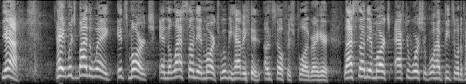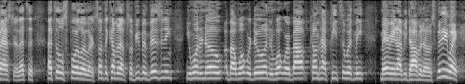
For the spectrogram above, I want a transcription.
Yeah. Hey, which by the way, it's March, and the last Sunday in March, we'll be having an unselfish plug right here. Last Sunday in March, after worship, we'll have pizza with a pastor. That's a that's a little spoiler alert. Something coming up. So if you've been visiting, you want to know about what we're doing and what we're about, come have pizza with me. May may not be Domino's. But anyway,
